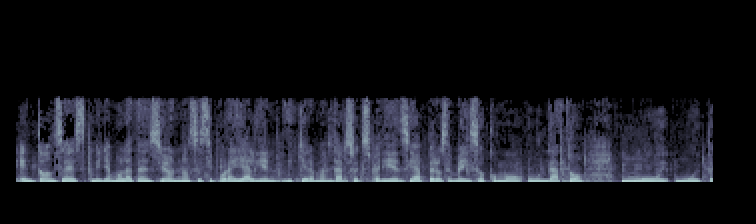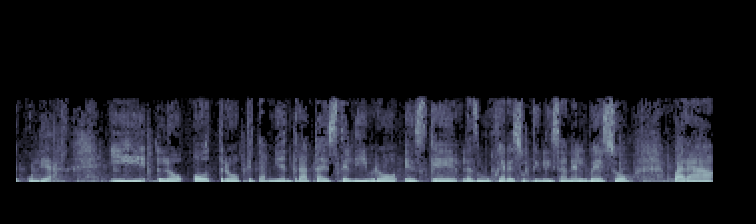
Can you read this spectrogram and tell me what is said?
Entonces me llamó la atención, no sé si por ahí alguien me quiera mandar su experiencia, pero se me hizo como un dato muy, muy peculiar. Y lo otro que también trata este libro es que las mujeres utilizan el beso para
